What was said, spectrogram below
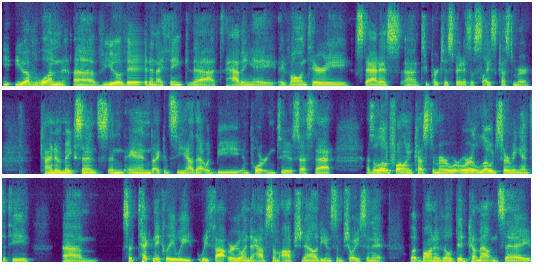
You, you have one uh, view of it, and I think that having a a voluntary status uh, to participate as a slice customer kind of makes sense and and I could see how that would be important to assess that as a load following customer, we're, we're a load serving entity. Um, so technically, we we thought we were going to have some optionality and some choice in it, but Bonneville did come out and say,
